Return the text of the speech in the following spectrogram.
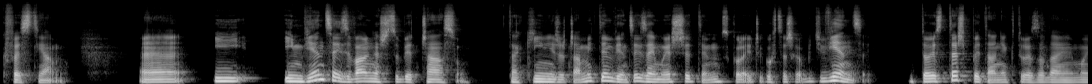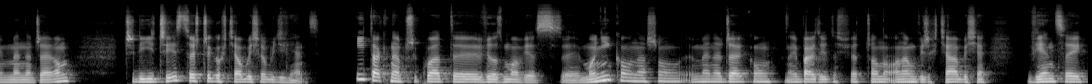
kwestiami. E, I im więcej zwalniasz sobie czasu takimi rzeczami, tym więcej zajmujesz się tym z kolei, czego chcesz robić więcej. I to jest też pytanie, które zadaję moim menedżerom, czyli czy jest coś, czego chciałbyś robić więcej? I tak na przykład y, w rozmowie z Moniką, naszą menedżerką, najbardziej doświadczoną, ona mówi, że chciałaby się więcej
